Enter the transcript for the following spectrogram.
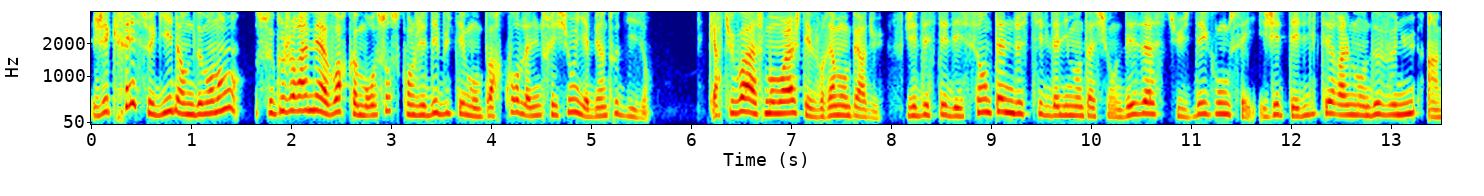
J'ai créé ce guide en me demandant ce que j'aurais aimé avoir comme ressource quand j'ai débuté mon parcours de la nutrition il y a bientôt 10 ans. Car tu vois, à ce moment-là, j'étais vraiment perdu. J'ai testé des centaines de styles d'alimentation, des astuces, des conseils. J'étais littéralement devenu un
